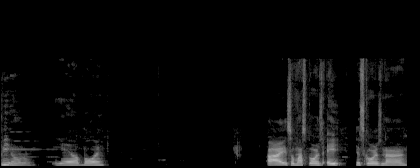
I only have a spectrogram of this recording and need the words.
Beat on him. Yeah, boy. Alright, so my score is 8. His score is 9.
